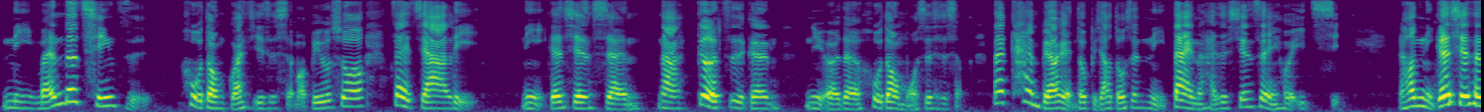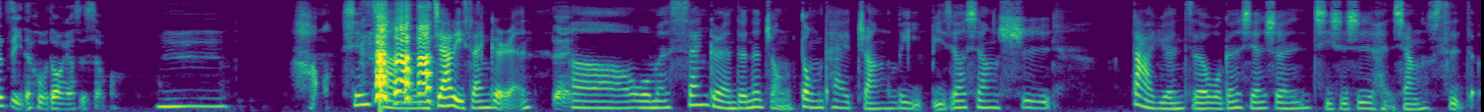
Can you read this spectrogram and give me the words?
你们的亲子。互动关系是什么？比如说，在家里，你跟先生那各自跟女儿的互动模式是什么？那看表演都比较多是你带呢，还是先生也会一起？然后你跟先生自己的互动又是什么？嗯，好，先讲家里三个人。对，呃，我们三个人的那种动态张力比较像是大原则，我跟先生其实是很相似的。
